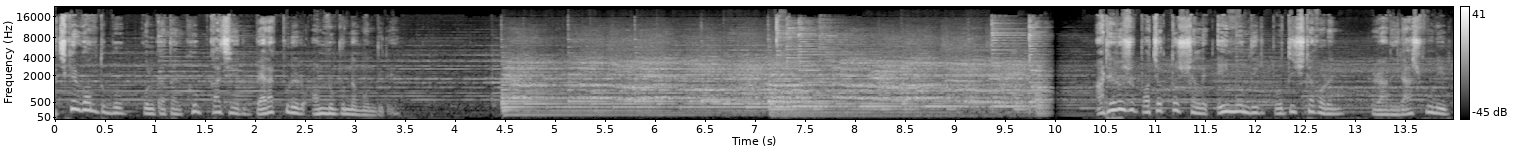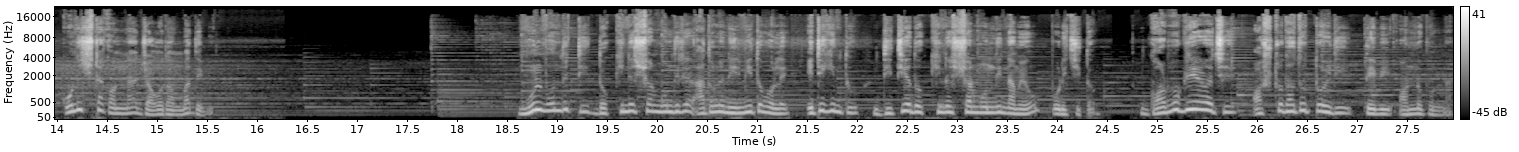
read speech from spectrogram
আজকের গন্তব্য কলকাতার খুব কাছের ব্যারাকপুরের অন্নপূর্ণা মন্দিরে। আঠেরোশো পঁচাত্তর সালে এই মন্দির প্রতিষ্ঠা করেন রানী রাসমণির কনিষ্ঠা কন্যা জগদম্বা দেবী। মূল মন্দিরটি দক্ষিণেশ্বর মন্দিরের আদলে নির্মিত বলে এটি কিন্তু দ্বিতীয় দক্ষিণেশ্বর মন্দির নামেও পরিচিত। গর্ভগৃহে রয়েছে অষ্টধাতুর তৈরি দেবী অন্নপূর্ণা।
